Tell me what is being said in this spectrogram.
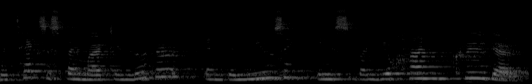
the text is by Martin Luther and the music is by Johann Crüger.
